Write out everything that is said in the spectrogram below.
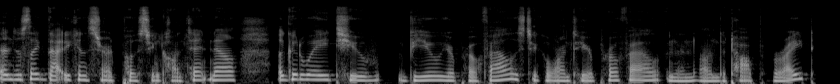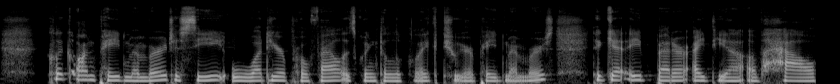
And just like that, you can start posting content. Now, a good way to view your profile is to go onto your profile and then on the top right, click on paid member to see what your profile is going to look like to your paid members to get a better idea of how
